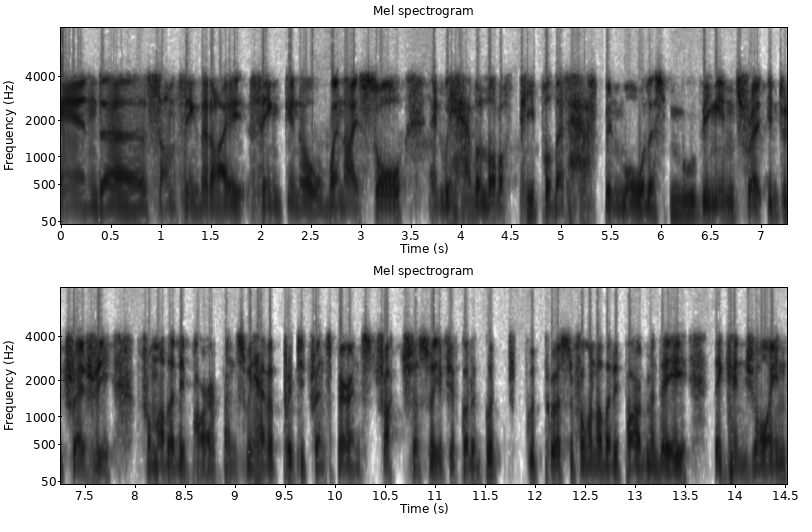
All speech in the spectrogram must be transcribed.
and uh, something that I think you know when I saw, and we have a lot of people that have been more or less moving in tre- into treasury from other departments. We have a pretty transparent structure, so if you've got a good good person from another department, they they can join,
